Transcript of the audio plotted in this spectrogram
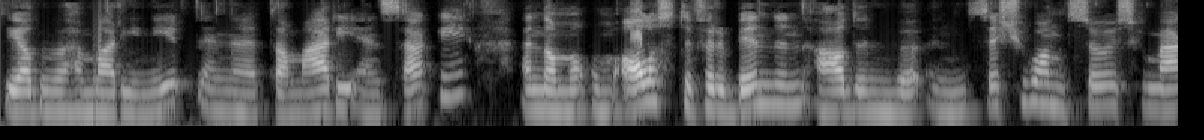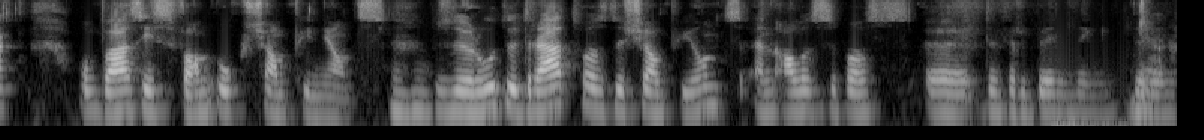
Die hadden we gemarineerd in eh, tamari en sake. En dan om alles te verbinden hadden we een Szechuan saus gemaakt op basis van ook champignons. Dus de rode draad was de champignons en alles was eh, de verbinding erin.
